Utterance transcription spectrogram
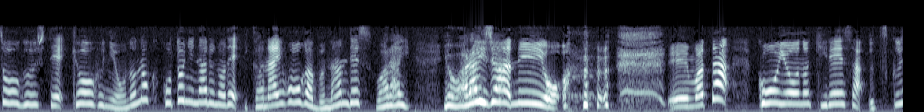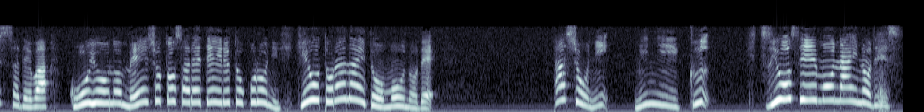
遭遇して恐怖におののくことになるので、行かない方が無難です。笑い。いや、笑いじゃねえよ。えーまた、紅葉の綺麗さ、美しさでは、紅葉の名所とされているところに引けを取らないと思うので、他所に見に行く必要性もないのです。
